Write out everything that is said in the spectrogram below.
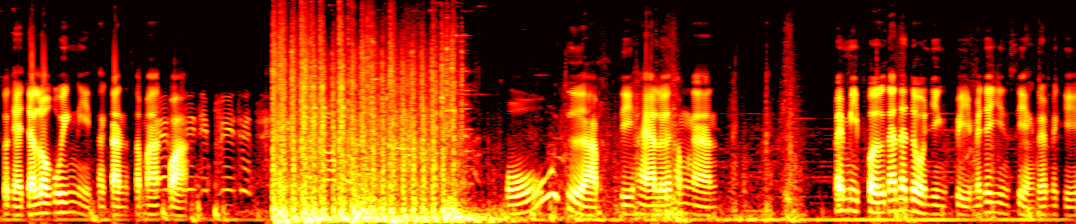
ส่วนใหญ่จะโลกวิ่งหนีกันซะมากกว่า Battery depleted. Heavy ammo. โอ้ยเกือบดีไฮเลยทำงาน ไม่มีเปิร์กน่าจะโดนยิงฟรีไม่ได้ยินเสียงด้วยเมื่อกี้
